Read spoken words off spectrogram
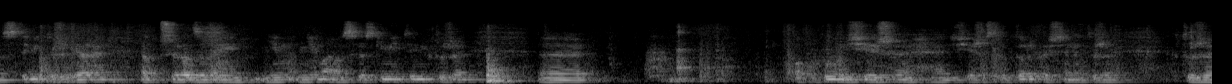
e, z tymi, którzy wiary nadprzyrodzonej nie, nie mają, z wszystkimi tymi, którzy okupują dzisiejsze, dzisiejsze struktury kościelne, którzy, którzy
